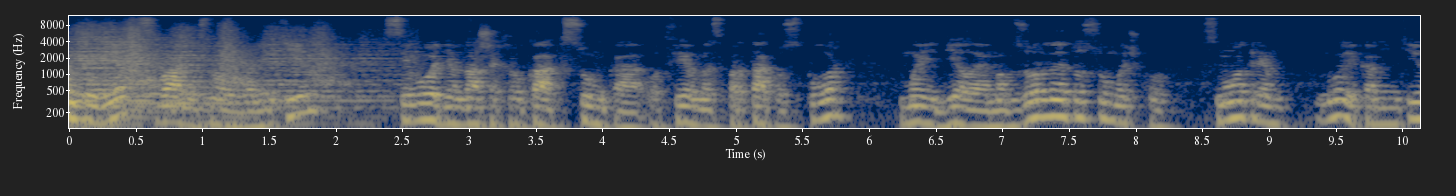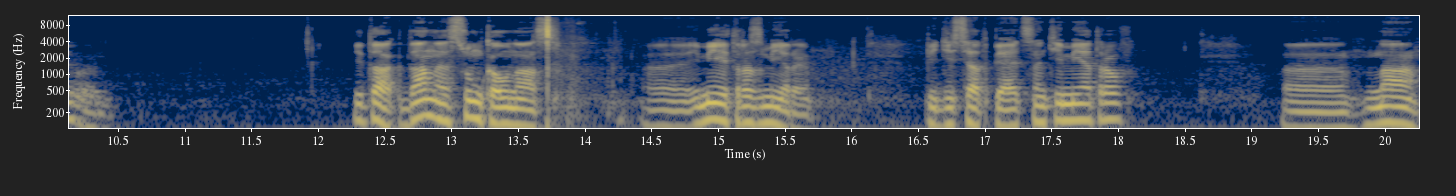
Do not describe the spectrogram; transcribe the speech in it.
Всем привет, с вами снова Валентин. Сегодня в наших руках сумка от фирмы Spartacus Sport. Мы делаем обзор на эту сумочку, смотрим, ну и комментируем. Итак, данная сумка у нас э, имеет размеры 55 сантиметров э, на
